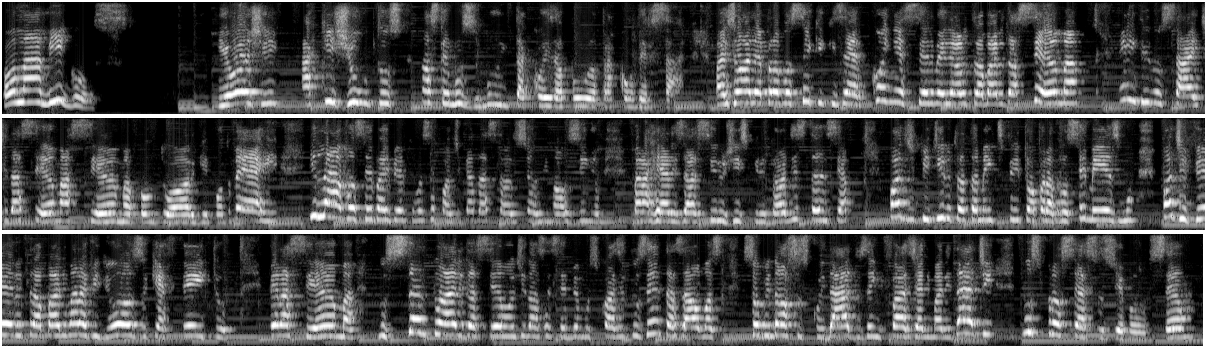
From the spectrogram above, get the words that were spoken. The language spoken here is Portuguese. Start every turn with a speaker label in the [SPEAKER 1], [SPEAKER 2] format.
[SPEAKER 1] Olá, amigos! E hoje, aqui juntos, nós temos muita coisa boa para conversar. Mas olha, para você que quiser conhecer melhor o trabalho da SEAMA, entre no site da SEAMA, seama.org.br, e lá você vai ver que você pode cadastrar o seu animalzinho para realizar cirurgia espiritual à distância, pode pedir o tratamento espiritual para você mesmo, pode ver o trabalho maravilhoso que é feito pela SEAMA, no Santuário da SEAMA, onde nós recebemos quase 200 almas sob nossos cuidados em fase de animalidade, nos processos de evolução.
